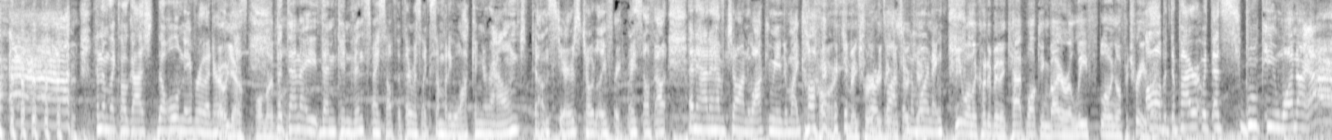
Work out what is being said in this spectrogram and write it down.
and I'm like, oh gosh, the whole neighborhood heard Oh, yeah, this. all night but long. then I then convinced myself that there was like somebody walking around downstairs, totally freaked myself out, and had to have John walking me to my car, car to make sure everything was in okay. the morning. Meanwhile, it could have been a cat walking by or a leaf blowing off a tree, Oh, right? but the pirate with that spooky one eye. "Arr!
